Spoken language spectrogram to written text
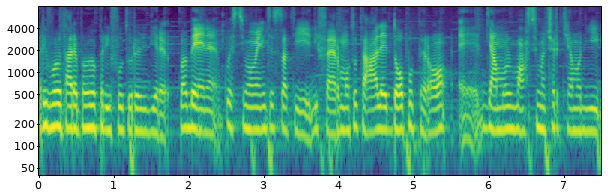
rivolutare proprio per il futuro e di dire va bene, questi momenti sono stati di fermo totale, dopo però eh, diamo il massimo e cerchiamo di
